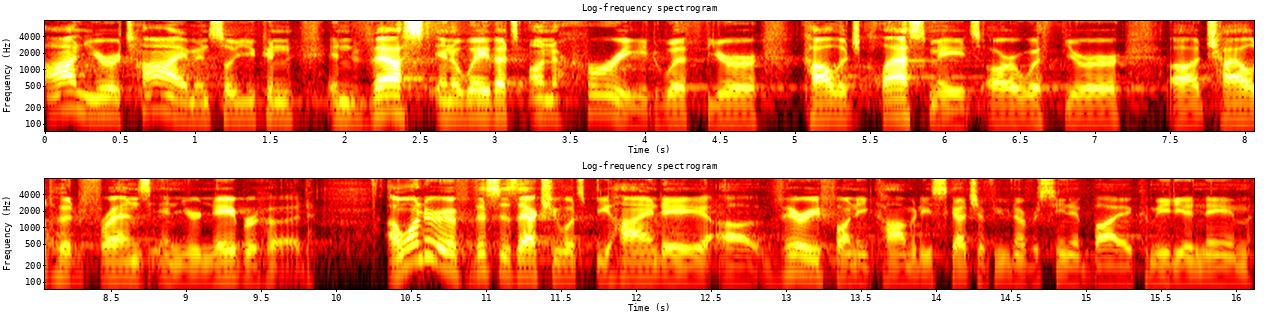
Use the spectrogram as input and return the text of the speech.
on your time and so you can invest in a way that's unhurried with your college classmates or with your uh, childhood friends in your neighborhood. I wonder if this is actually what's behind a uh, very funny comedy sketch, if you've never seen it, by a comedian named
